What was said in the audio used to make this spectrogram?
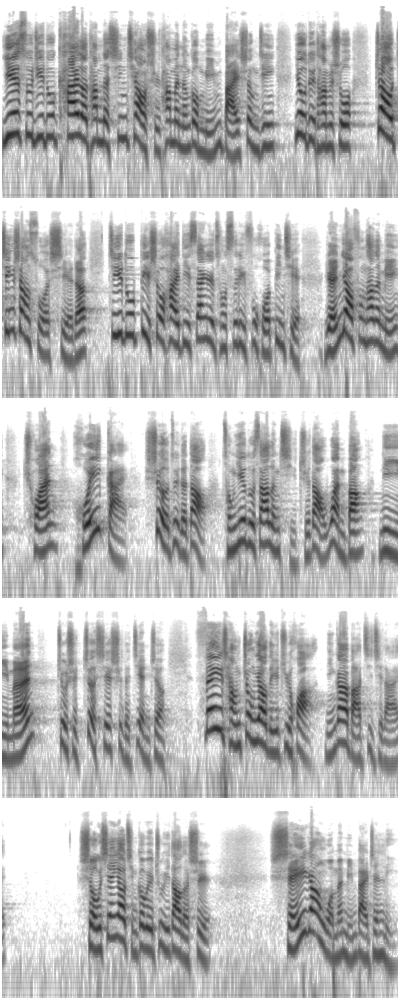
耶稣基督开了他们的心窍，使他们能够明白圣经，又对他们说：“照经上所写的，基督必受害，第三日从死里复活，并且人要奉他的名传悔改。”赦罪的道从耶路撒冷起，直到万邦，你们就是这些事的见证。非常重要的一句话，你应该要把它记起来。首先要请各位注意到的是，谁让我们明白真理？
